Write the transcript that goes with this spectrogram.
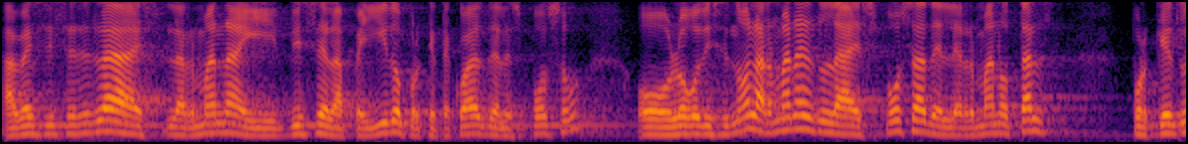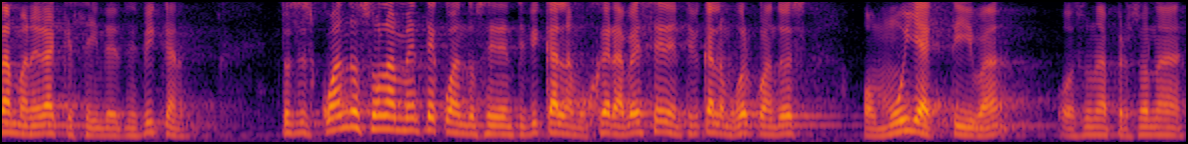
A veces dices, es la, hermana y dice el apellido porque te acuerdas del esposo. O luego dices, no, la hermana es la esposa del hermano tal, porque es la manera que se identifican. Entonces, ¿cuándo solamente cuando se identifica a la mujer? A veces se identifica a la mujer cuando es o muy activa, o es una persona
